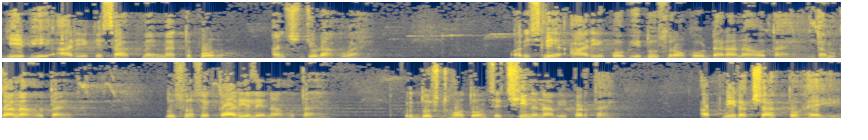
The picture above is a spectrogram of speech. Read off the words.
ये भी आर्य के साथ में महत्वपूर्ण अंश जुड़ा हुआ है। और इसलिए आर्य को भी दूसरों को डराना होता है, धमकाना होता है, दूसरों से कार्य लेना होता है। कोई दुष्ट हो तो उनसे छीनना भी पड़ता है। अपनी रक्षा तो है ही,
